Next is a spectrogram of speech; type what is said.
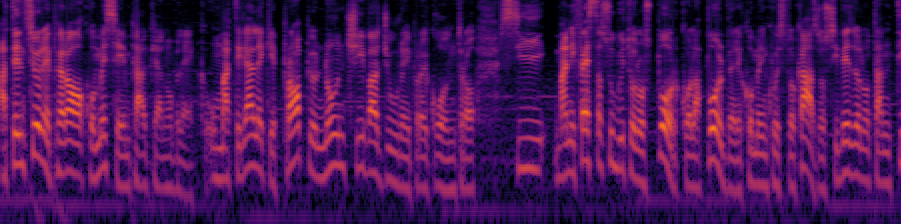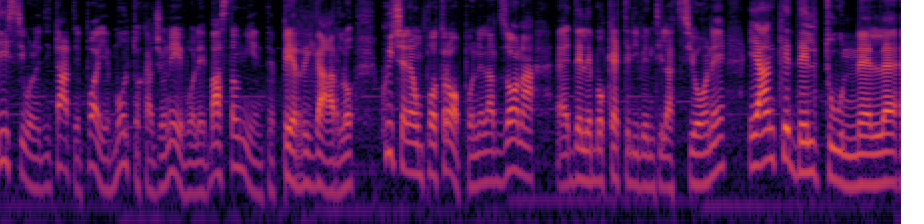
Attenzione però come sempre al piano black, un materiale che proprio non ci va giù nei pro e contro. Si manifesta subito lo sporco, la polvere come in questo caso, si vedono tantissimo le ditate, poi è molto cagionevole, basta un niente per rigarlo. Qui ce n'è un po' troppo nella zona eh, delle bocchette di ventilazione e anche del tunnel.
